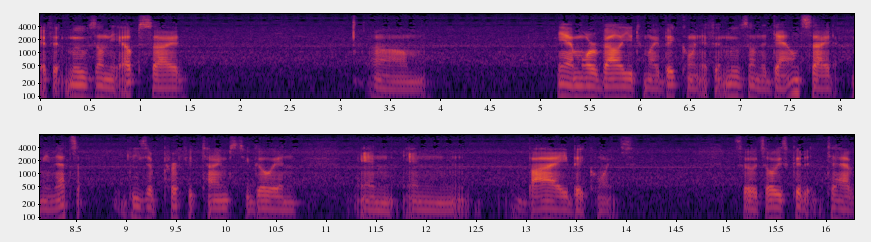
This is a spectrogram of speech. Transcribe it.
if it moves on the upside, um, yeah, more value to my Bitcoin. If it moves on the downside, I mean that's these are perfect times to go in and and buy bitcoins. So it's always good to have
